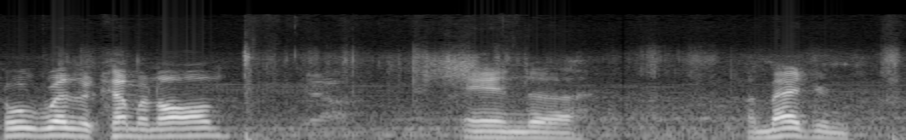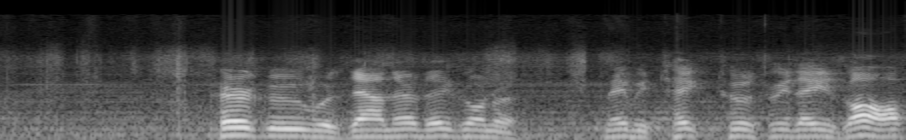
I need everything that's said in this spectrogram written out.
Cold weather coming on, Yeah. and uh, imagine Paragould was down there. They're going to maybe take two or three days off.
